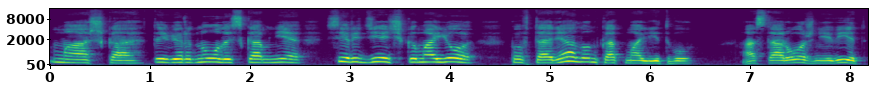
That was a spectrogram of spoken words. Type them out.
«Машка, ты вернулась ко мне, сердечко мое!» — повторял он как молитву. «Осторожнее, вид!»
